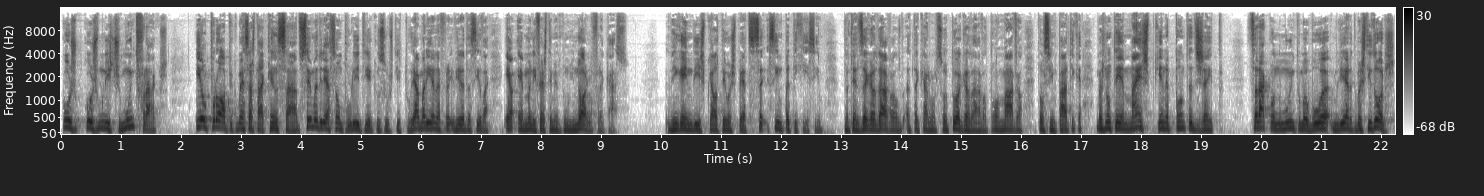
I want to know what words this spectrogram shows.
com os, com os ministros muito fracos, ele próprio começa a estar cansado, sem uma direção política que o substitui. A Mariana Vieira da Silva é, é manifestamente um enorme fracasso. Ninguém diz porque ela tem um aspecto simpaticíssimo. Portanto, é desagradável atacar uma pessoa tão agradável, tão amável, tão simpática, mas não tem a mais pequena ponta de jeito. Será, quando muito, uma boa mulher de bastidores.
